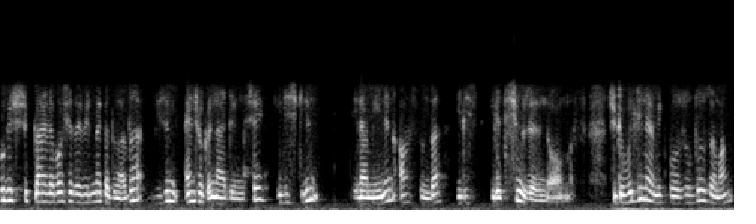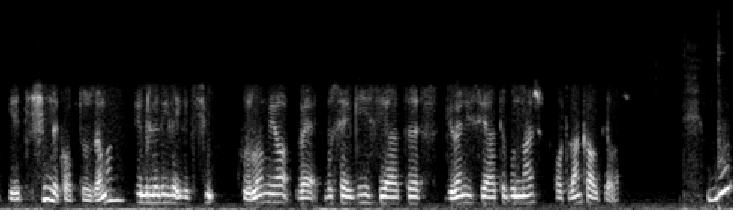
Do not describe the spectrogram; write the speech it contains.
Bu güçlüklerle baş edebilmek adına da bizim en çok önerdiğimiz şey ilişkinin dinamiğinin aslında iletişim üzerinde olması. Çünkü bu dinamik bozulduğu zaman, iletişim de koptuğu zaman birbirleriyle iletişim kurulamıyor ve bu sevgi hissiyatı, güven hissiyatı bunlar ortadan kalkıyorlar. Bu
